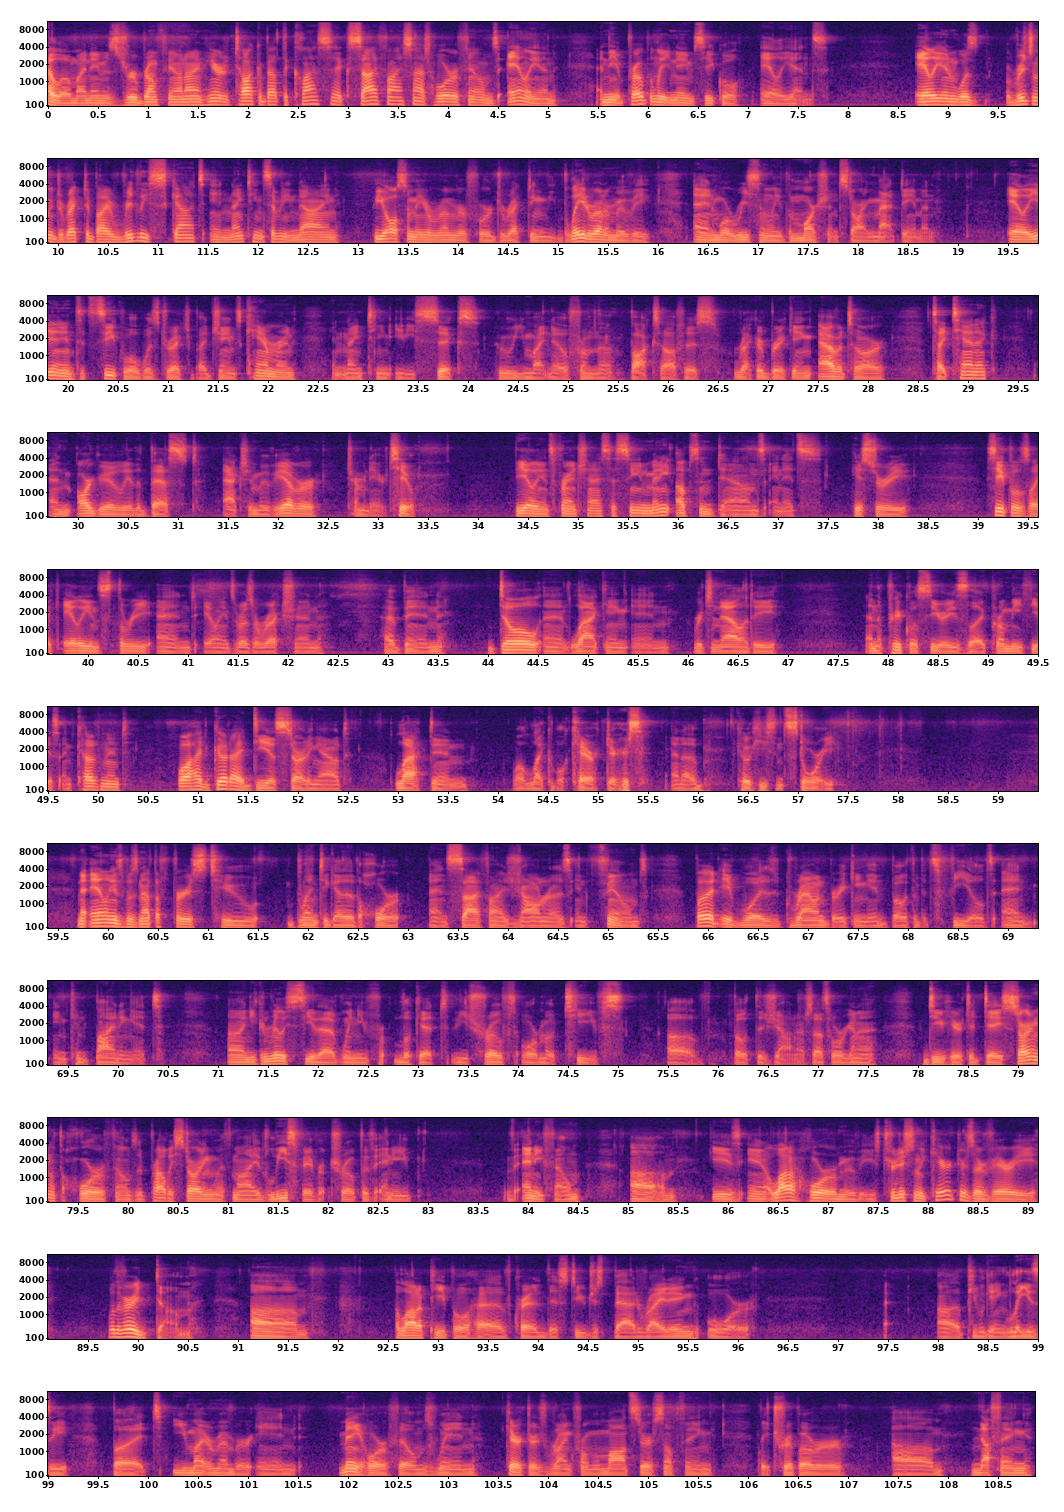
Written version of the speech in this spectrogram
Hello, my name is Drew Brumfield, and I'm here to talk about the classic sci-fi slash horror films Alien and the appropriately named sequel Aliens. Alien was originally directed by Ridley Scott in 1979, who you also may remember for directing the Blade Runner movie and more recently The Martian starring Matt Damon. Aliens, its sequel, was directed by James Cameron in 1986, who you might know from the box office record breaking Avatar, Titanic, and arguably the best action movie ever, Terminator 2. The Aliens franchise has seen many ups and downs in its history. Sequels like Aliens 3 and Aliens Resurrection have been dull and lacking in originality, and the prequel series like Prometheus and Covenant, while had good ideas starting out, lacked in, well, likable characters and a cohesive story. Now, Aliens was not the first to blend together the horror and sci fi genres in films, but it was groundbreaking in both of its fields and in combining it. Uh, and you can really see that when you f- look at the tropes or motifs of both the genres. So that's what we're going to do here today, starting with the horror films, and probably starting with my least favorite trope of any of any film. Um, is in a lot of horror movies, traditionally characters are very well, they're very dumb. Um, a lot of people have credited this to just bad writing or uh, people getting lazy, but you might remember in many horror films when characters running from a monster or something, they trip over um, nothing,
